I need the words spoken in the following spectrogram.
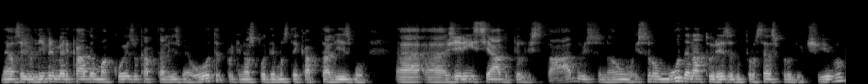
Né? Ou seja, o livre mercado é uma coisa, o capitalismo é outra, porque nós podemos ter capitalismo uh, uh, gerenciado pelo Estado, isso não, isso não muda a natureza do processo produtivo.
